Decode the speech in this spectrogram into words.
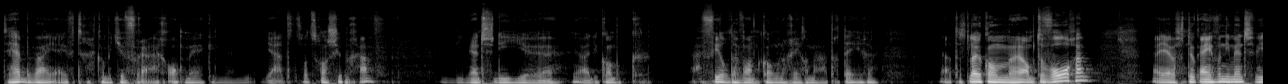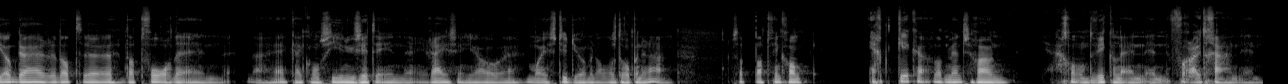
te hebben waar je even terecht kan met je vragen, opmerkingen. Ja, dat, dat is gewoon super gaaf. Die mensen die, uh, ja, die kom ik veel daarvan komen nog regelmatig tegen. Ja, het is leuk om, uh, om te volgen. Uh, jij was natuurlijk een van die mensen die ook daar uh, dat, dat volgde. En nou, hè, kijk, ons hier nu zitten in, in Reis in jouw mooie studio met alles erop en eraan. Dus dat, dat vind ik gewoon echt kicken. Dat mensen gewoon, ja, gewoon ontwikkelen en, en vooruit gaan. En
